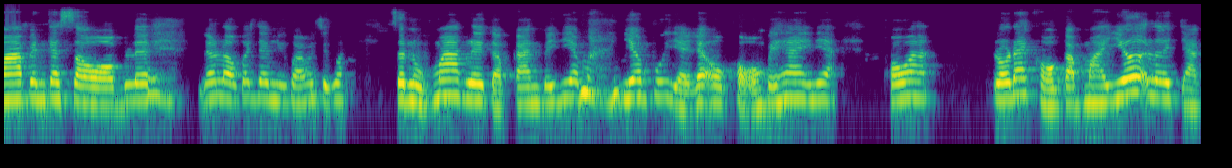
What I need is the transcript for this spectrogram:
มาเป็นกระสอบเลย แล้วเราก็จะมีความรู้สึกว่า สนุกมากเลยกับการไปเยี่ยมเยี่ยมผู้ใหญ่แล้วเอาของไปให้เนี่ย เพราะว่าเราได้ของกลับมาเยอะเลยจาก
